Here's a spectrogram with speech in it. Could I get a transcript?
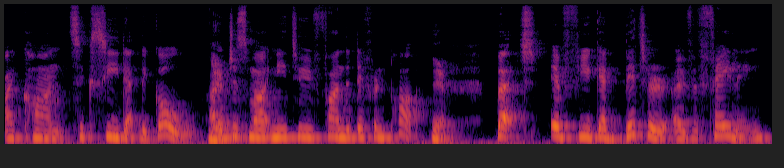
I can't succeed at the goal. I just might need to find a different path. yeah But if you get bitter over failing,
